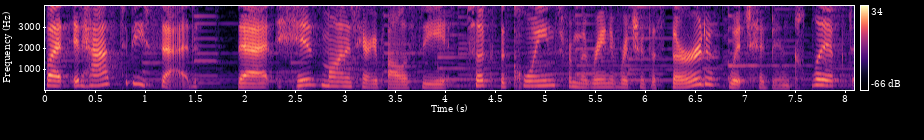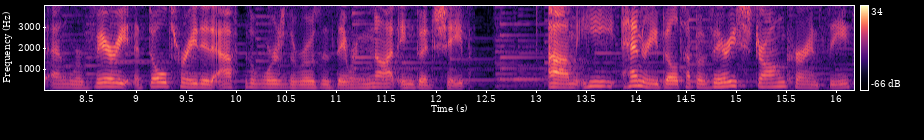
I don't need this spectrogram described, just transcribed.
But it has to be said that his monetary policy took the coins from the reign of Richard III, which had been clipped and were very adulterated after the Wars of the Roses. They were not in good shape. Um, he Henry built up a very strong currency.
